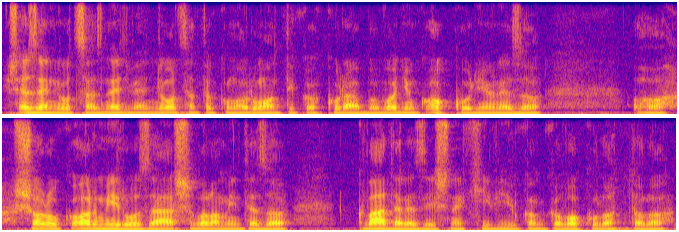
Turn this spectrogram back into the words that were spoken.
És 1848, hát akkor a romantika korában vagyunk, akkor jön ez a a sarokarmírozás, valamint ez a kváderezésnek hívjuk, amikor vakolattal a,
